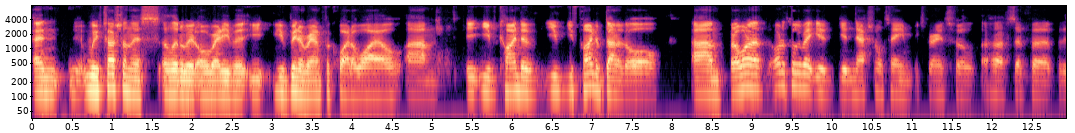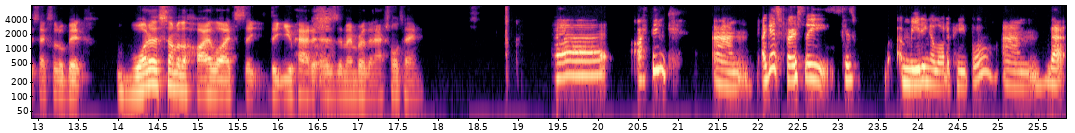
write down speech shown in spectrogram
And we've touched on this a little bit already, but you, you've been around for quite a while. Um, you- you've kind of you've you've kind of done it all. Um, but I want to I want to talk about your your national team experience for uh, so for for this next little bit. What are some of the highlights that that you had as a member of the national team? Uh, I think, um, I guess firstly, because meeting a lot of people um, that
